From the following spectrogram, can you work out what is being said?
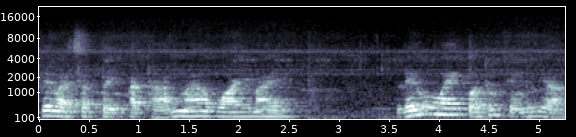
เรียกว่าสติปัฏฐานมาไวไหมเร็วไวกว่าทุกสิ่งทุกอย่าง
